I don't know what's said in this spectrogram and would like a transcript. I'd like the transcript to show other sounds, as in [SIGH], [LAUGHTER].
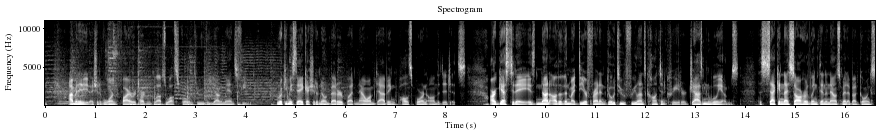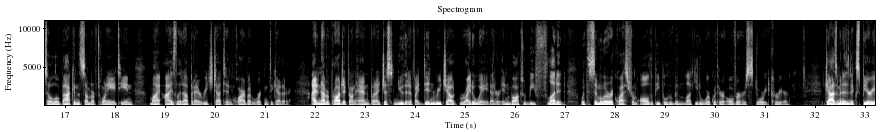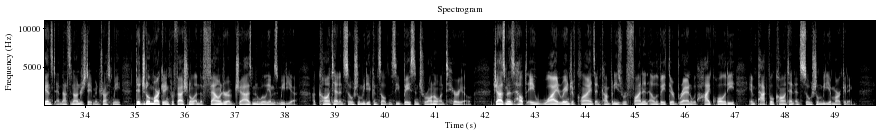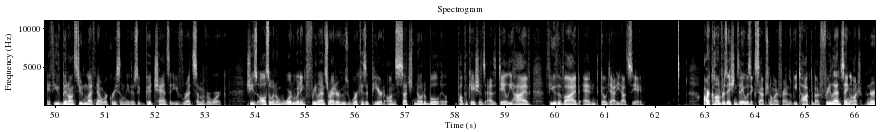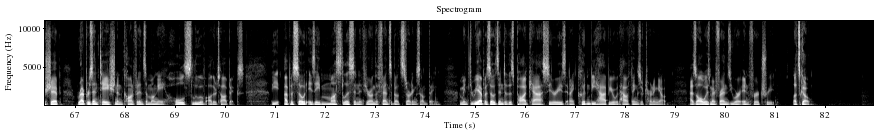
I'm an idiot. I should have worn fire retardant gloves while scrolling through the young man's feed. Rookie mistake, I should have known better, but now I'm dabbing Polysporin on the digits. Our guest today is none other than my dear friend and go to freelance content creator, Jasmine Williams. The second I saw her LinkedIn announcement about going solo back in the summer of 2018, my eyes lit up and I reached out to inquire about working together. I didn't have a project on hand, but I just knew that if I didn't reach out right away, that her inbox would be flooded with similar requests from all the people who've been lucky to work with her over her storied career. Jasmine is an experienced, and that's an understatement, trust me, digital marketing professional and the founder of Jasmine Williams Media, a content and social media consultancy based in Toronto, Ontario. Jasmine has helped a wide range of clients and companies refine and elevate their brand with high quality, impactful content and social media marketing. If you've been on Student Life Network recently, there's a good chance that you've read some of her work. She's also an award winning freelance writer whose work has appeared on such notable uh, publications as Daily Hive, View the Vibe, and GoDaddy.ca. Our conversation today was exceptional, my friends. We talked about freelancing, entrepreneurship, representation, and confidence, among a whole slew of other topics. The episode is a must listen if you're on the fence about starting something. I mean, three episodes into this podcast series, and I couldn't be happier with how things are turning out. As always, my friends, you are in for a treat. Let's go.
